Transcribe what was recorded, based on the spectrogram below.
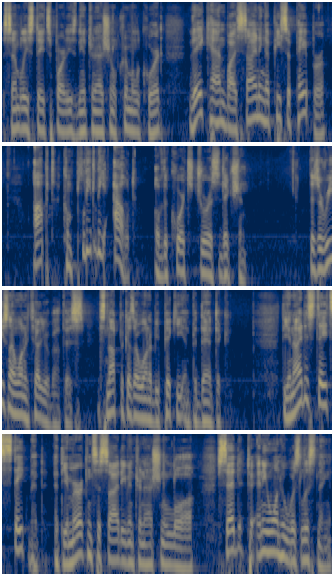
Assembly of States Parties the International Criminal Court, they can, by signing a piece of paper, opt completely out of the court's jurisdiction. There's a reason I want to tell you about this. It's not because I want to be picky and pedantic. The United States statement at the American Society of International Law said to anyone who was listening,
